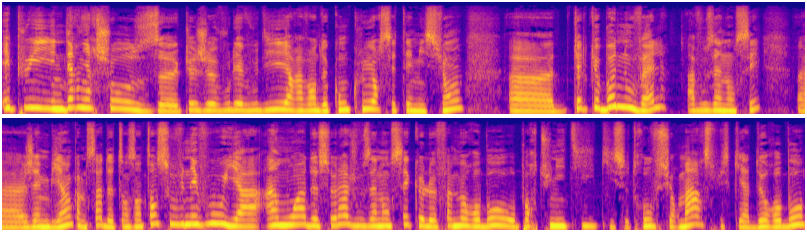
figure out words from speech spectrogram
et puis une dernière chose que je voulais vous dire avant de conclure cette émission, quelques bonnes nouvelles à vous annoncer. Euh, J'aime bien comme ça de temps en temps. Souvenez-vous, il y a un mois de cela, je vous annonçais que le fameux robot Opportunity qui se trouve sur Mars, puisqu'il y a deux robots,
